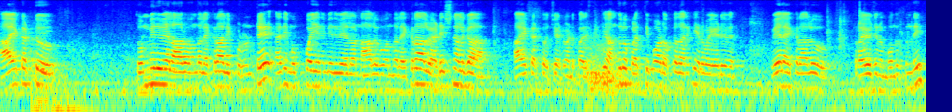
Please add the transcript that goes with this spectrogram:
ఆయకట్టు తొమ్మిది వేల ఆరు వందల ఎకరాలు ఇప్పుడు ఉంటే అది ముప్పై ఎనిమిది వేల నాలుగు వందల ఎకరాలు అడిషనల్గా ఆయకట్టు వచ్చేటువంటి పరిస్థితి. అందులో ప్రతిపాడు ఒక్కదానికి ఇరవై ఏడు వేల ఎకరాలు ప్రయోజనం పొందుతుంది.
